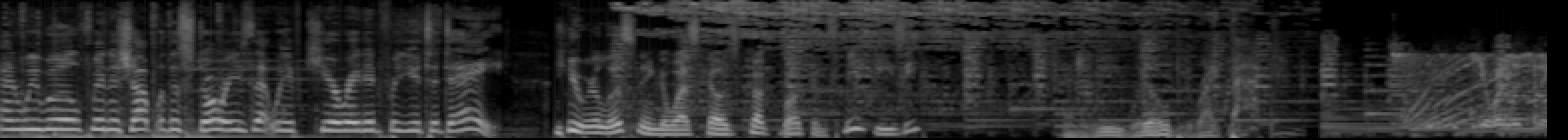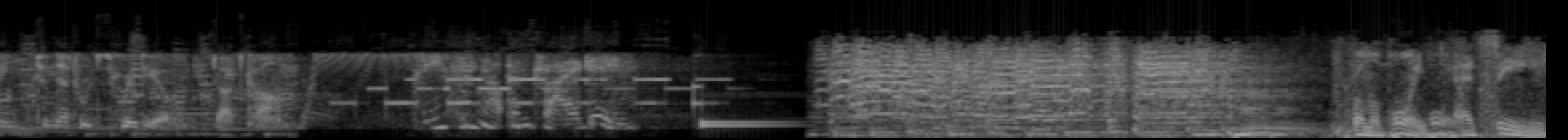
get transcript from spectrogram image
and we will finish up with the stories that we've curated for you today. You are listening to West Coast Cookbook and Speakeasy, and we will be right back. You are listening to netrootsradio.com. Please hang up and try again. From a point at sea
